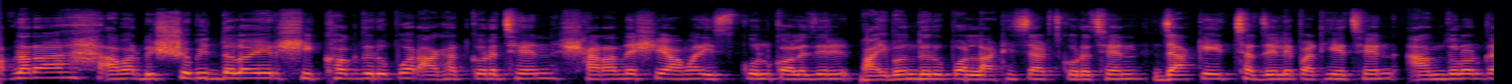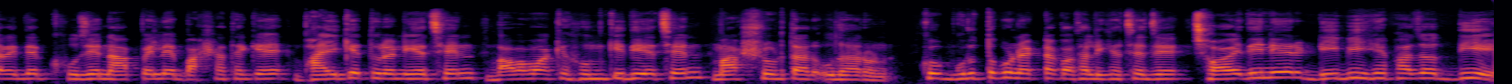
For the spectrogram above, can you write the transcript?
আপনারা আমার বিশ্ববিদ্যালয়ের শিক্ষকদের উপর আঘাত করেছেন, সারা দেশে আমার স্কুল, কলেজের ভাই বোনদের উপর লাঠিচার্জ করেছেন, যাকে ইচ্ছা জেলে পাঠিয়েছেন। আন্দোলনকারীদের খুঁজে না পেলে বাসা থেকে ভাইকে তুলে নিয়েছেন বাবা মাকে হুমকি দিয়েছেন মাসুর তার উদাহরণ। খুব গুরুত্বপূর্ণ একটা কথা লিখেছে যে, ছয় দিনের ডিবি হেফাজত দিয়ে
